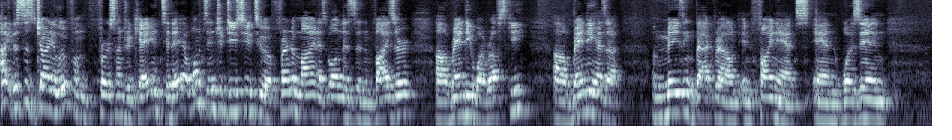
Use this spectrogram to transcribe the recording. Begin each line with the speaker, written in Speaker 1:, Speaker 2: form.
Speaker 1: Hi, this is Johnny Lou from First 100K, and today I wanted to introduce you to a friend of mine as well as an advisor, uh, Randy Wyrufsky. Uh, Randy has an amazing background in finance and was in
